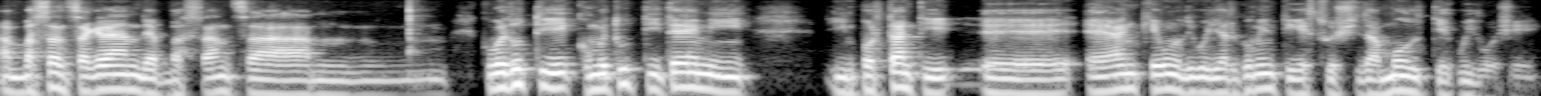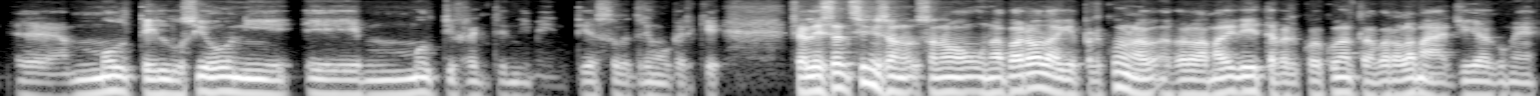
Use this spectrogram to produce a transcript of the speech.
abbastanza grande, abbastanza mh, come, tutti, come tutti i temi importanti eh, è anche uno di quegli argomenti che suscita molti equivoci, eh, molte illusioni e molti fraintendimenti. Adesso vedremo perché. Cioè, le sanzioni sono, sono, una parola che per qualcuno è una parola maledetta, per qualcun altro è una parola magica, come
